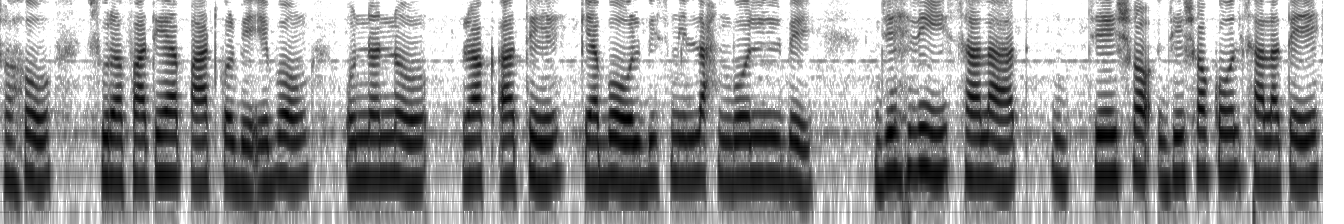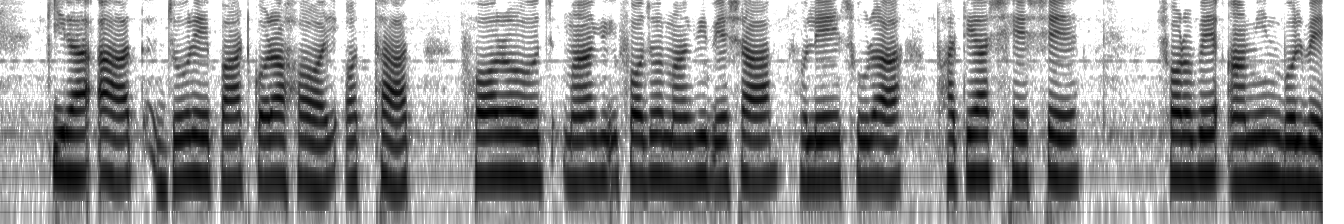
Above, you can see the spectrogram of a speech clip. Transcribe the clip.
সহ সুরা ফাতিহা পাঠ করবে এবং অন্যান্য রাকআতে কেবল বিসমিল্লাহ বলবে। জেহরি সালাত, যে যে সকল সালাতে কিরাআত জোরে পাঠ করা হয়, অর্থাৎ ফরজ মাগরি ফজর, মাগরিব, এশা হলে সুরা ফাতিহা শেষে সরবে আমিন বলবে।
